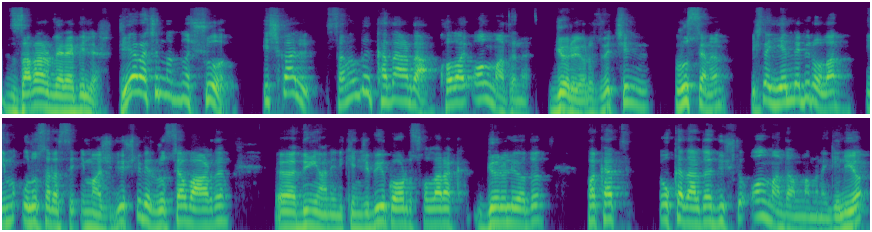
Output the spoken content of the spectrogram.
zarar verebilir. Diğer açıdan da şu, işgal sanıldığı kadar da kolay olmadığını görüyoruz ve Çin, Rusya'nın işte yerle bir olan im, uluslararası imaj güçlü bir Rusya vardı. E, dünyanın ikinci büyük ordusu olarak görülüyordu. Fakat o kadar da güçlü olmadığı anlamına geliyor.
